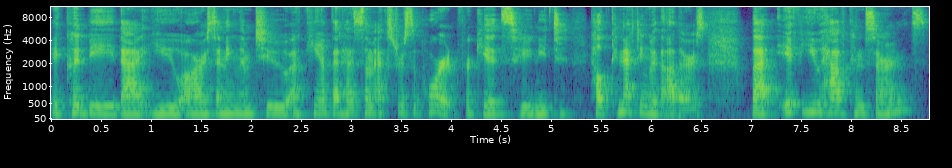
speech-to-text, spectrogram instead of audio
It could be that you are sending them to a camp that has some extra support for kids who need to help connecting with others. But if you have concerns,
